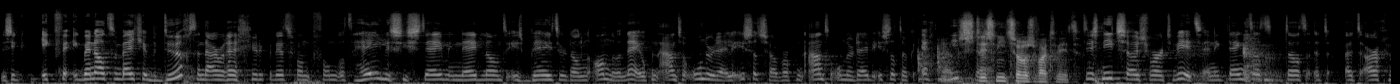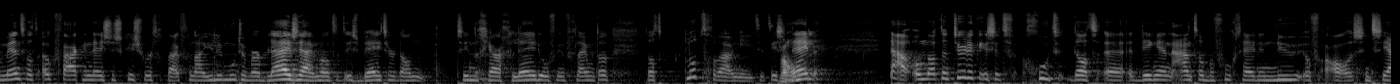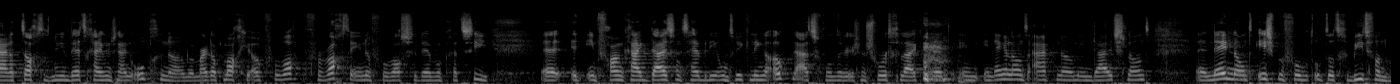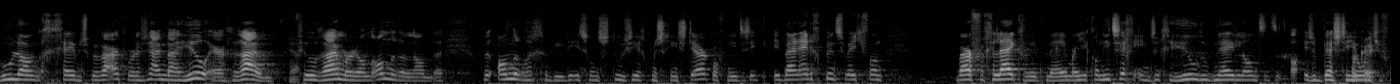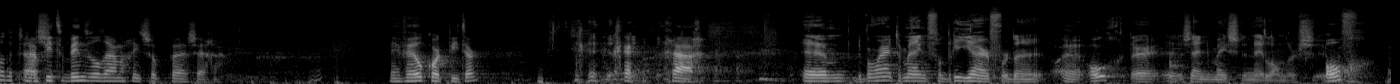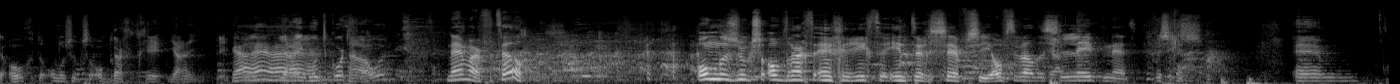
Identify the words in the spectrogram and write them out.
Dus ik, ik, vind, ik ben altijd een beetje beducht, en daarom reageerde ik net van, van dat hele systeem in Nederland is beter dan andere. Nee, op een aantal onderdelen is dat zo, maar op een aantal onderdelen is dat ook echt Ja, niet dus zo. het is niet zo zwart-wit. Het is niet zo zwart-wit. En ik denk dat, dat het, het argument wat ook vaak in deze discussie wordt gebruikt... van nou, jullie moeten maar blij zijn, want het is beter dan twintig jaar geleden... of in vergelijking met dat, dat klopt gewoon niet. Het is Waarom? een hele... Nou, omdat natuurlijk is het goed dat eh, dingen een aantal bevoegdheden nu... of al sinds de jaren tachtig nu in wetgeving zijn opgenomen. Maar dat mag je ook verwa- verwachten in een volwassen democratie. Eh, in, Frankrijk, Duitsland hebben die ontwikkelingen ook plaatsgevonden. Er is een soortgelijke wet in, in Engeland aangenomen, in Duitsland. Eh, Nederland is bijvoorbeeld op dat gebied van hoe lang gegevens bewaard worden, zijn wij heel erg ruim. Ja. Veel ruimer dan andere landen. Met andere gebieden is ons toezicht misschien sterk of niet. Dus ik, ik- mijn enige punt is een beetje van, waar vergelijken we het mee? Maar je kan niet zeggen, in zijn geheel doet Nederland, het, is het beste jongetje van de Eh, klas. Pieter Bind wil daar nog iets op eh, zeggen. Even heel kort, Pieter. Graag. Ehm, de bewaartermijn van drie jaar voor de eh, oog, daar zijn de meeste Nederlanders. Oog? De oog, de onderzoeksopdracht. Ja, ik, Ja, ja, ja, ja, ja. ik moet het kort houden. Nee, maar vertel. Onderzoeksopdracht en gerichte interceptie, oftewel de sleepnet. Precies. Ehm,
